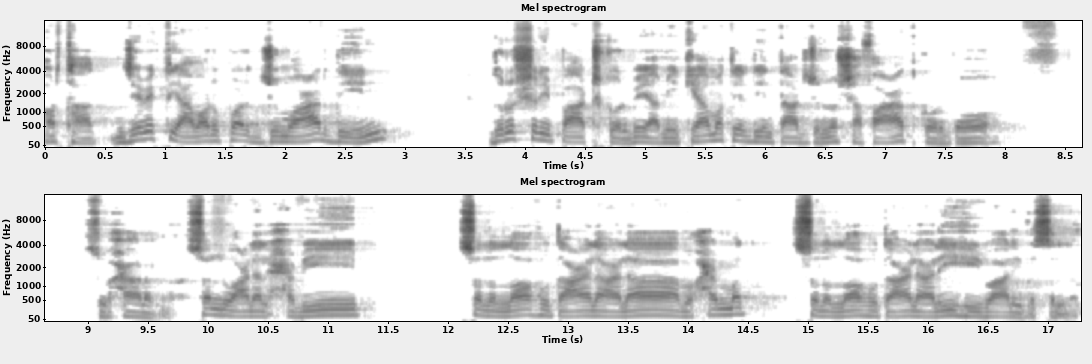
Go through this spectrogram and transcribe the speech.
অর্থাৎ, যে ব্যক্তি আমার উপর জুমার দিন দুরুশ্বরী পাঠ করবে, আমি কেয়ামতের দিন তার জন্য সাফায়াত করব। সুবহানাল্লাহ। সাল্লু আলাল হাবিব সাল্লাল্লাহু তাআলা আলা মুহাম্মদ সাল্লাল্লাহু তাআলা আলাইহি ওয়া আলিহি ওয়াসাল্লাম।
